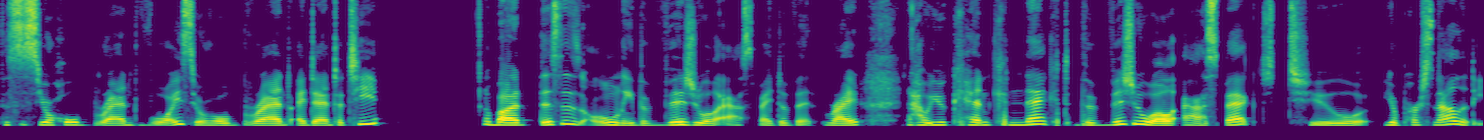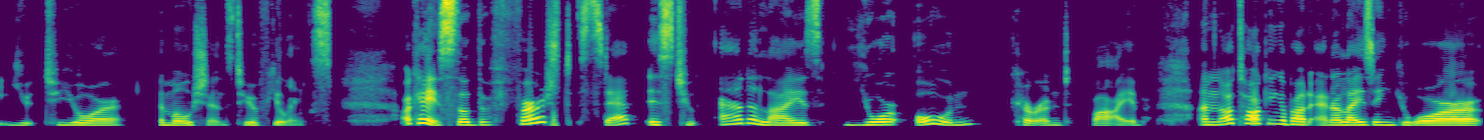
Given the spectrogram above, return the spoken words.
This is your whole brand voice your whole brand identity but this is only the visual aspect of it, right? How you can connect the visual aspect to your personality, you, to your emotions, to your feelings. Okay, so the first step is to analyze your own current vibe. I'm not talking about analyzing your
